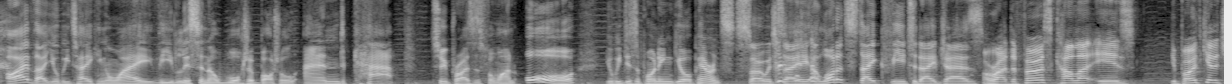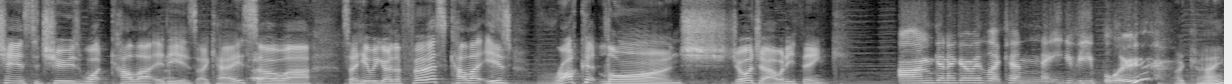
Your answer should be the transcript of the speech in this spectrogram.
Either you'll be taking away the listener water bottle and cap, two prizes for one, or you'll be disappointing your parents. So it's a, a lot at stake for you today, Jazz. All right, the first color is you both get a chance to choose what color it is, okay? So uh so here we go. The first color is rocket launch. Georgia, what do you think? I'm going to go with like a navy blue. Okay.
